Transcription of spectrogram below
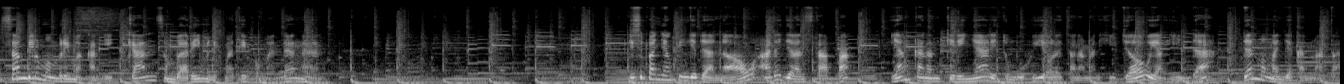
sambil memberi makan ikan sembari menikmati pemandangan. Di sepanjang pinggir danau ada jalan setapak yang kanan kirinya ditumbuhi oleh tanaman hijau yang indah dan memanjakan mata.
